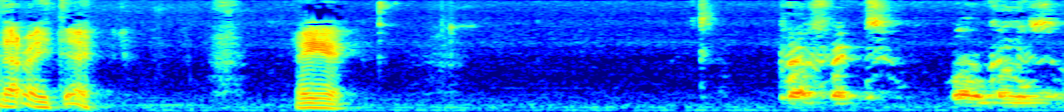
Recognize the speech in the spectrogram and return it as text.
not right there. Right here. Perfect organism.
